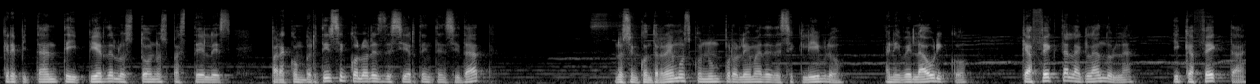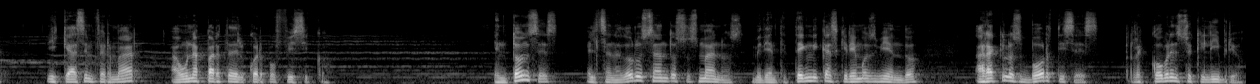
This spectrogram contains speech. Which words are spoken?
crepitante y pierde los tonos pasteles para convertirse en colores de cierta intensidad, nos encontraremos con un problema de desequilibrio a nivel áurico que afecta a la glándula y que afecta y que hace enfermar a una parte del cuerpo físico. Entonces, el sanador usando sus manos, mediante técnicas que iremos viendo, hará que los vórtices recobren su equilibrio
